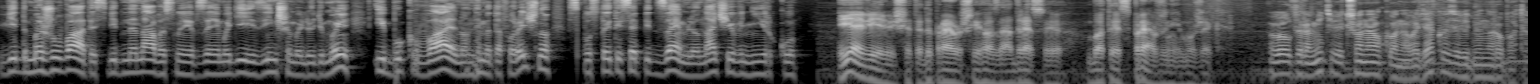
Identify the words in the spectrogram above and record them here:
відмежуватись від ненависної взаємодії з іншими людьми і буквально, не метафорично, спуститися під землю, наче в нірку. Я вірю, що ти доправиш його за адресою, бо ти справжній мужик. Волтера Мітєві, Шона Оконова, дякую за відмінну роботу.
